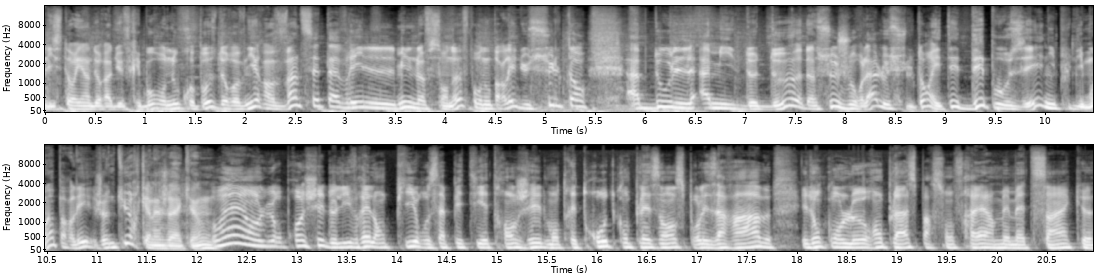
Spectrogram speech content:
L'historien de Radio Fribourg nous propose de revenir en 27 avril 1909 pour nous parler du sultan Abdul Hamid II. Ben, ce jour-là, le sultan a été déposé, ni plus ni moins, par les jeunes Turcs, Alain-Jacques. hein. Ouais, on lui reprochait de livrer l'empire aux appétits étrangers, de montrer trop de complaisance pour les Arabes, et donc on le remplace par son frère Mehmet V.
